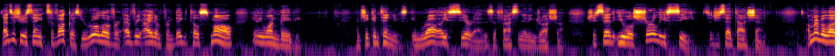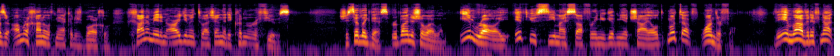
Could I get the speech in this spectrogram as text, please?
That's what she was saying. Tzavakas, you rule over every item from big till small. Give me one baby. And she continues, Imra Sira, this is a fascinating drasha. She said, You will surely see. That's what she said to Hashem. Amr Belazar, Amr Chana Lefnei HaKadosh Baruch Hu. Chana made an argument to Hashem that he couldn't refuse. She said like this: Rabbeinu Shalom, Im ra'oi, if you see my suffering, you give me a child. Mutav, wonderful. V'im lav, and if not,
